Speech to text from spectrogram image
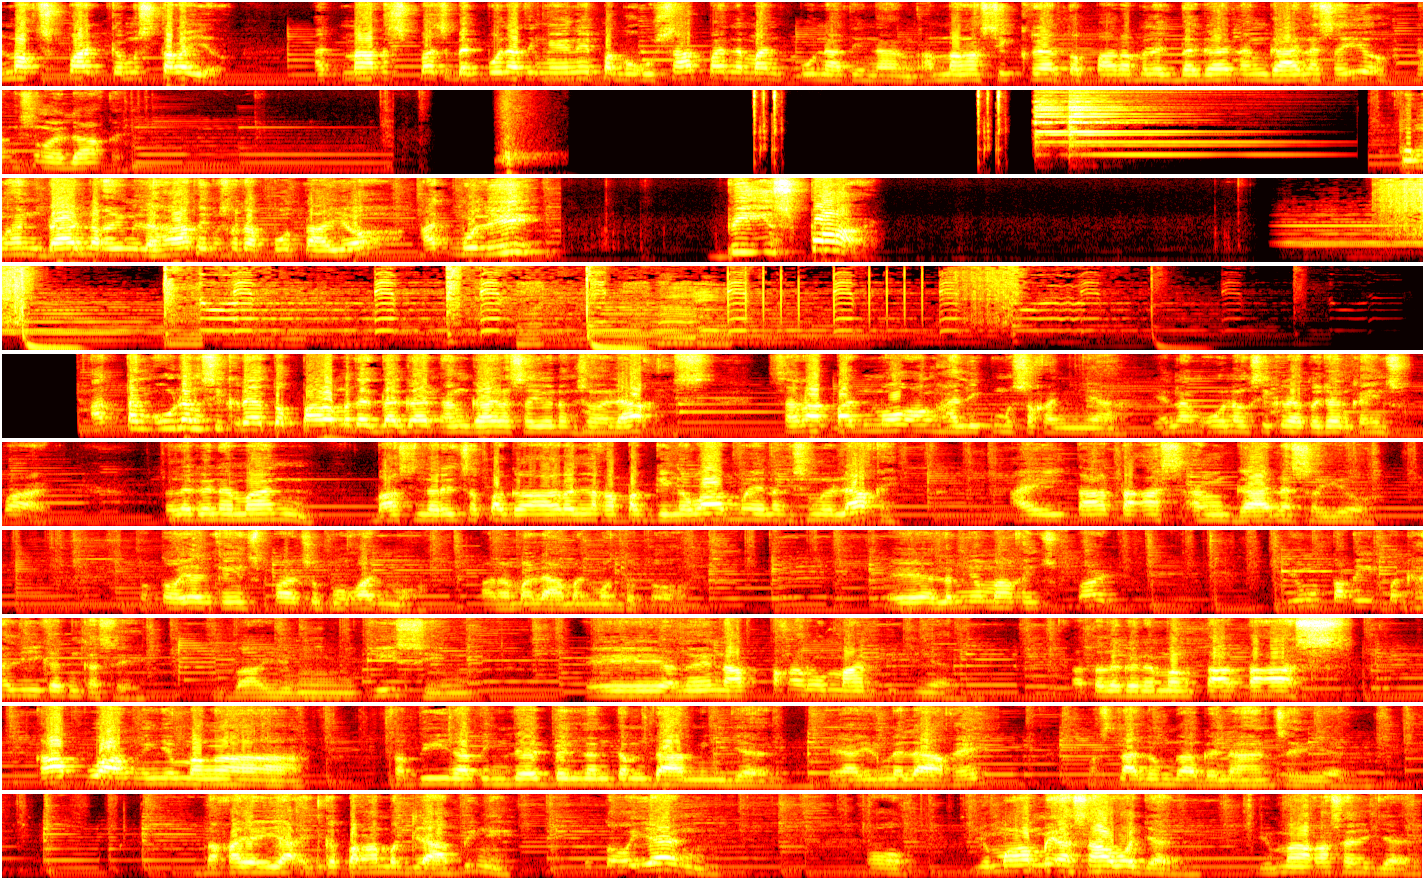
Max Part, kamusta kayo? At mga kaspas, bag po natin ngayon ay pag-uusapan naman po natin ng ang mga sikreto para malagdagan ang gana sa iyo ng isang lalaki. Kung handa na kayong lahat, ay masarap po tayo. At muli, be inspired! At ang unang sikreto para madagdagan ang gana sa iyo ng lalaki, sarapan mo ang halik mo sa kanya. Yan ang unang sikreto dyan kay Inspire. Talaga naman, base na rin sa pag-aaral na kapag ginawa mo yan ng isang lalaki, ay tataas ang gana sa iyo. Totoo yan kay Inspire, subukan mo para malaman mo ang totoo. Eh, alam niyo mga Inspire, yung pakipaghalikan kasi, diba, yung kissing, eh, ano yan, napaka-romantic niyan. At talaga namang tataas kapwa ang inyong mga sabihin nating level ng damdamin dyan. Kaya yung lalaki, mas lalong gaganahan sa'yo yan. Baka yayain ka pa nga maglabing eh. Totoo yan. O, yung mga may asawa dyan, yung mga kasal dyan,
